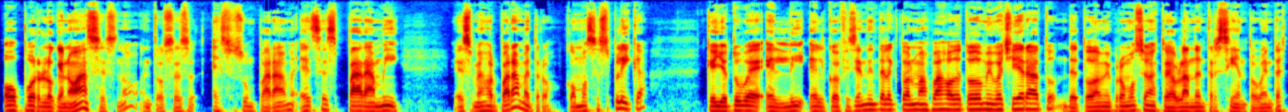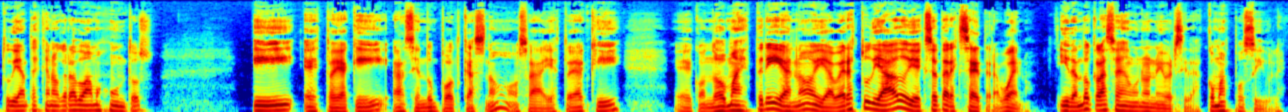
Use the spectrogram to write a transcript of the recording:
O por lo que no haces, ¿no? Entonces, eso es un parámetro, ese es para mí, es mejor parámetro. ¿Cómo se explica? Que yo tuve el, coeficiente intelectual más bajo de todo mi bachillerato, de toda mi promoción, estoy hablando entre 120 estudiantes que nos graduamos juntos, y estoy aquí haciendo un podcast, ¿no? O sea, y estoy aquí eh, con dos maestrías, ¿no? Y haber estudiado y etcétera, etcétera. Bueno, y dando clases en una universidad. ¿Cómo es posible?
